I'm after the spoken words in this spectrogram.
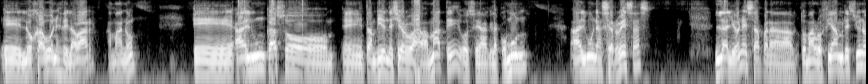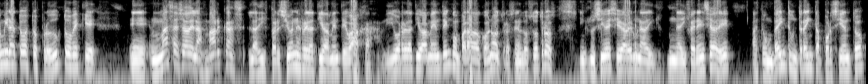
eh, los jabones de lavar a mano, eh, algún caso eh, también de yerba mate, o sea, la común, algunas cervezas, la leonesa para tomar los fiambres. Si uno mira todos estos productos, ves que más allá de las marcas, la dispersión es relativamente baja. Digo relativamente en comparado con otros. En los otros, inclusive llega a haber una, una diferencia de hasta un 20, un 30%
